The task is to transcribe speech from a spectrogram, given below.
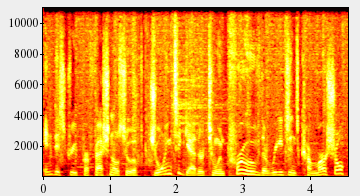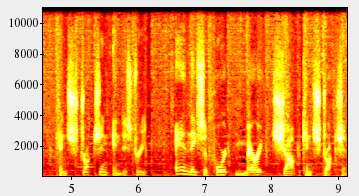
industry professionals who have joined together to improve the region's commercial construction industry. And they support Merit Shop Construction.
